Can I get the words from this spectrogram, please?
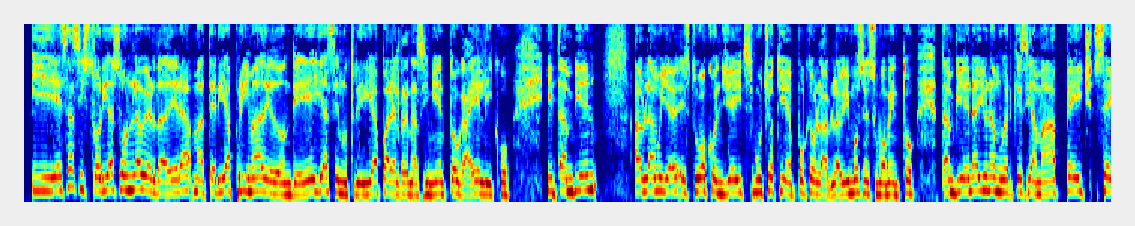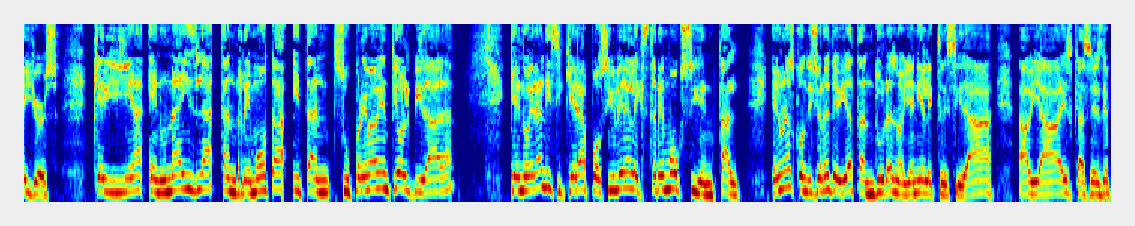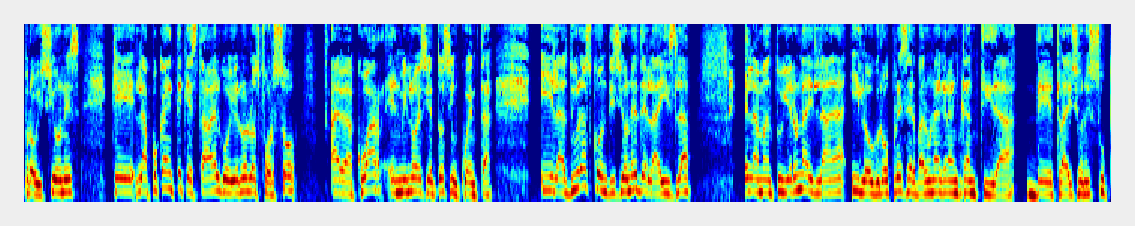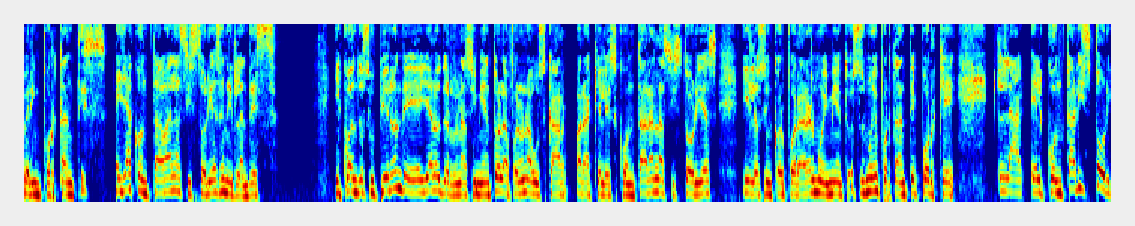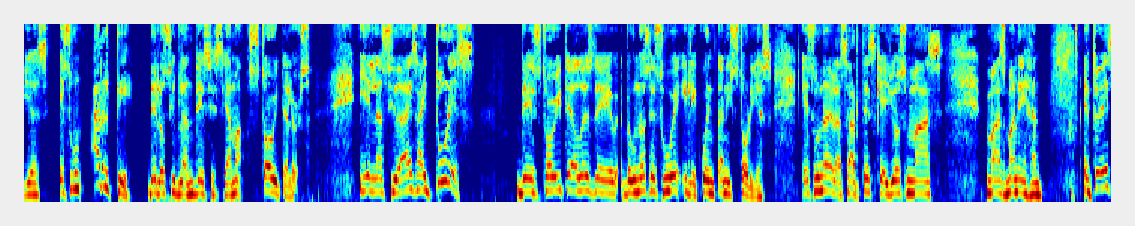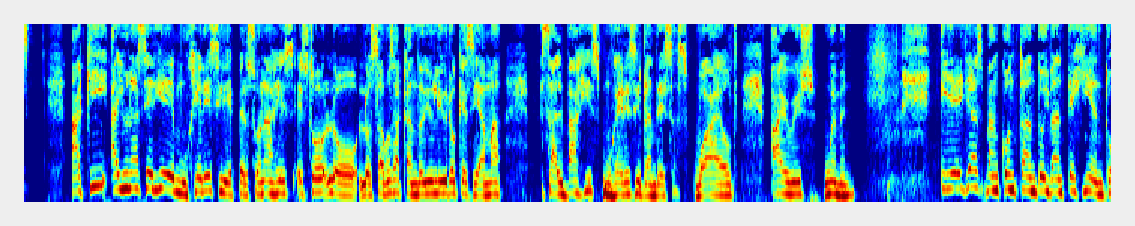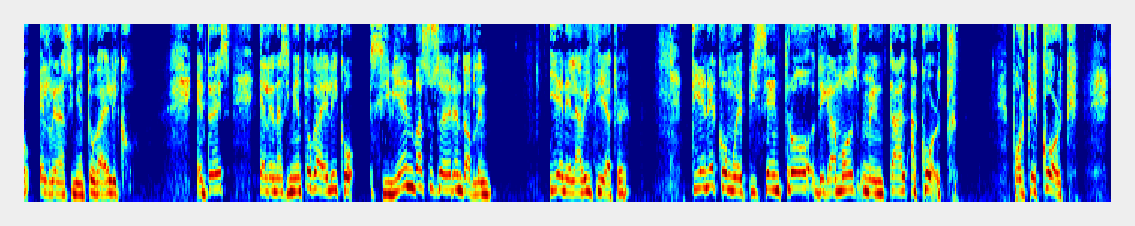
y esas historias son la verdadera materia prima de donde ella se nutriría para el renacimiento gaélico. Y también hablamos, ya estuvo con Yates mucho tiempo, que la, vimos en su momento. También hay una mujer que se llamaba Paige Sayers, que vivía en una isla tan remota y tan supremamente olvidada que no era ni siquiera posible en el extremo occidental, en unas condiciones de vida tan duras, no había ni electricidad, había escasez de provisiones, que la poca gente que estaba, el gobierno los forzó a evacuar en 1950 y las duras condiciones de la isla eh, la mantuvieron aislada y logró preservar una gran cantidad de tradiciones súper importantes. Ella contaba las historias en irlandés. Y cuando supieron de ella, los del Renacimiento la fueron a buscar para que les contaran las historias y los incorporara al movimiento. Esto es muy importante porque el contar historias es un arte de los irlandeses, se llama storytellers. Y en las ciudades hay tours de storytellers, de uno se sube y le cuentan historias. Es una de las artes que ellos más, más manejan. Entonces, Aquí hay una serie de mujeres y de personajes, esto lo, lo estamos sacando de un libro que se llama Salvajes Mujeres Irlandesas, Wild Irish Women, y ellas van contando y van tejiendo el renacimiento gaélico. Entonces, el renacimiento gaélico, si bien va a suceder en Dublin y en el Abbey Theatre, tiene como epicentro, digamos, mental a Cork, porque Cork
